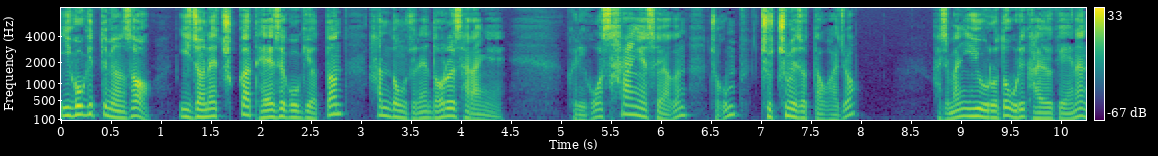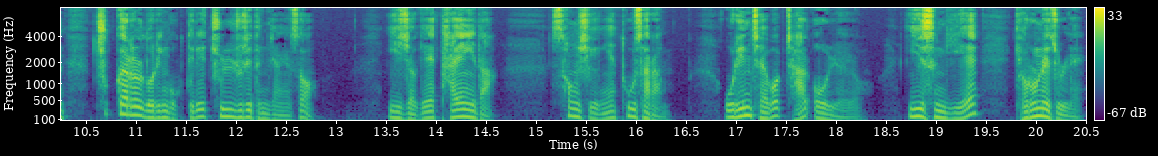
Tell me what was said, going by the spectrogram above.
이 곡이 뜨면서 이전에 축가 대세곡이었던 한동준의 너를 사랑해 그리고 사랑의 서약은 조금 주춤해졌다고 하죠. 하지만 이후로도 우리 가요계에는 축가를 노린 곡들이 줄줄이 등장해서 이적의 다행이다, 성시경의 두 사람, 우린 제법 잘 어울려요. 이승기의 결혼해줄래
